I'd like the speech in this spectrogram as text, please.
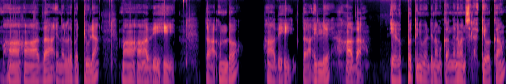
മാഹാദ എന്നുള്ളത് പറ്റൂല. മാഹാദിഹി ത ഉണ്ടോ? ഹാദിഹി. ത ഇല്ലേ? ഹാദ. എളുപ്പത്തിന് വേണ്ടി നമുക്ക് അങ്ങനെ മനസ്സിലാക്കി വെക്കാം.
